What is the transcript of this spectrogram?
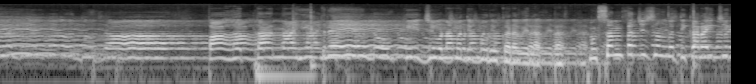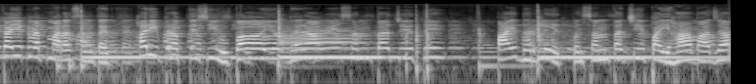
देव दुजा पाहता नाही रे जीवनामध्ये गुरु करावे लागतात. मग संताची संगती करायची काय एकनाथ महाराज सांगतायत? हरी प्राप्तीसी उपाय धरावे संताचे ते. पाय धरलेत पण संताचे पाय हा माझा.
